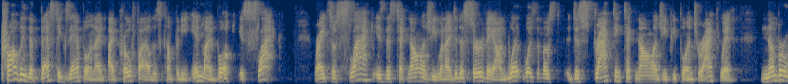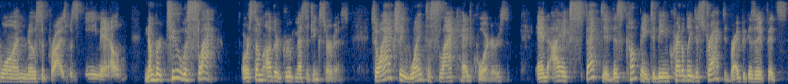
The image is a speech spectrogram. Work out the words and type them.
Probably the best example, and I, I profile this company in my book, is Slack. Right. So Slack is this technology. When I did a survey on what was the most distracting technology people interact with, number one, no surprise, was email. Number two was Slack or some other group messaging service. So I actually went to Slack headquarters and I expected this company to be incredibly distracted, right? Because if it's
